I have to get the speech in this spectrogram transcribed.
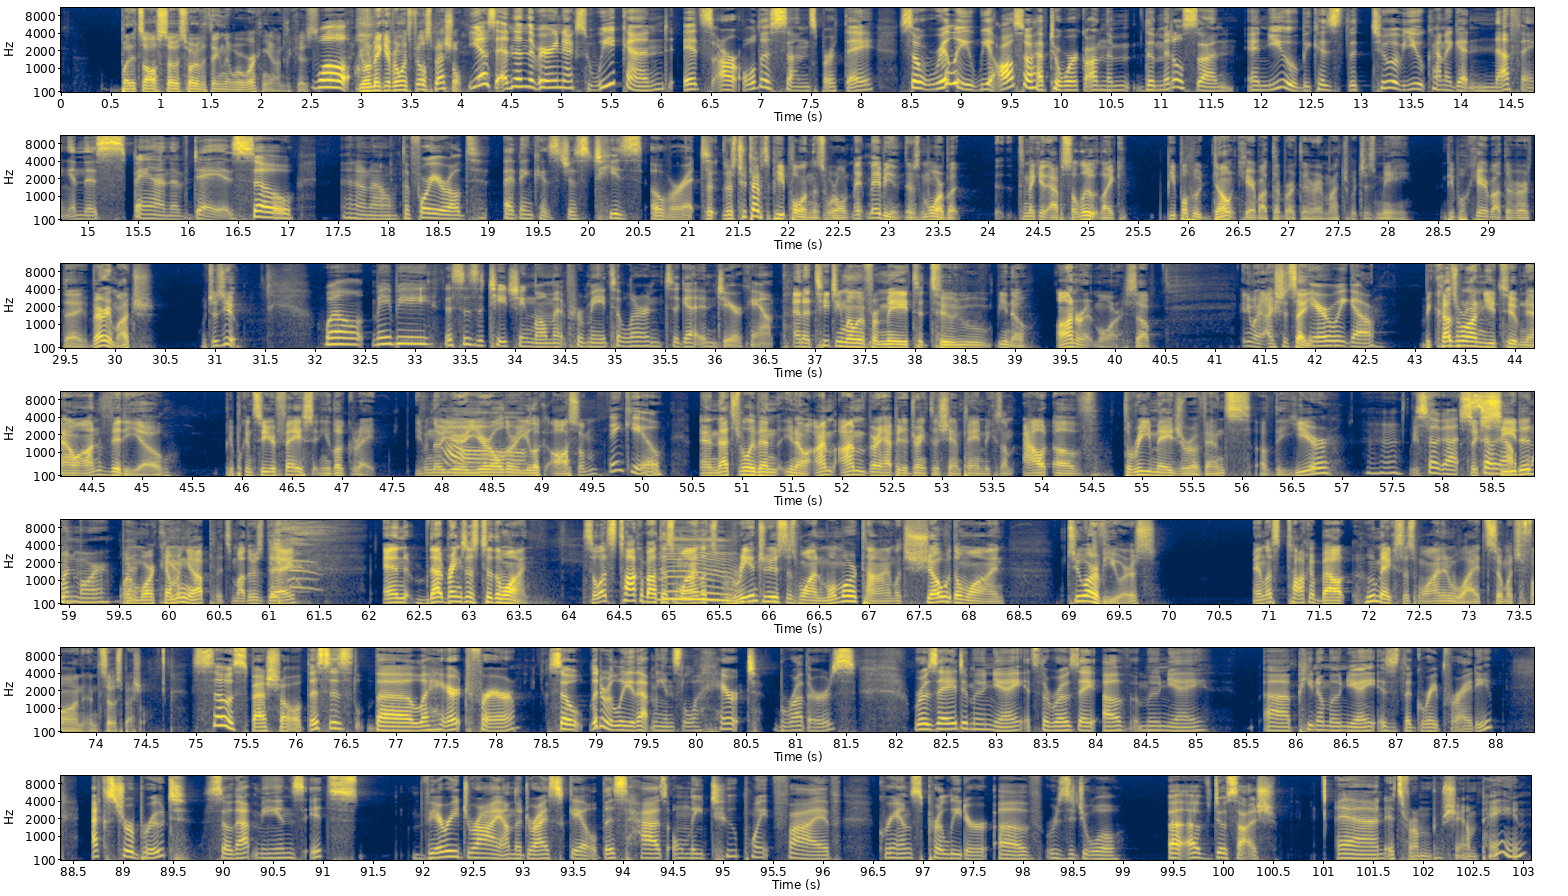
but it's also sort of a thing that we're working on because Well, you want to make everyone feel special. Yes, and then the very next weekend, it's our oldest son's birthday. So really, we also have to work on the the middle son and you because the two of you kind of get nothing in this span of days. So I don't know. The four year old, I think, is just he's over it. Th- There's two types of people in this world. May- Maybe there's more, but uh, to make it absolute, like people who don't care about their birthday very much, which is me. and People who care about their birthday very much, which is you. Well, maybe this is a teaching moment for me to learn to get into your camp. and a teaching moment for me to to you know honor it more. So anyway, I should say Here we go. because we're on YouTube now on video, people can see your face and you look great. Even though you're a year older, Aw. you look awesome. Thank you. And that's really been, you know, I'm I'm very happy to drink this champagne because I'm out of three major events of the year. Mm-hmm. We've Still got still got succeeded. one more. One but- more coming up. It's Mother's Day. and that brings us to the wine. So let's talk about this wine. Let's Mm. reintroduce this wine one more time. Let's show the wine to our viewers. And let's talk about who makes this wine and why it's so much fun and so special. So special. This is the Laherte Frères. So literally that means Laherte brothers. Rosé de Meunier. It's the rosé of Meunier. Uh, Pinot Meunier is the grape variety. Extra brut. So that means it's very dry on the dry scale. This has only 2.5 grams per liter of residual uh, of dosage, and it's from Champagne.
